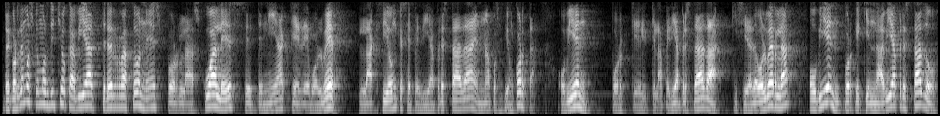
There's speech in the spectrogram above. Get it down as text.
Recordemos que hemos dicho que había tres razones por las cuales se tenía que devolver la acción que se pedía prestada en una posición corta. O bien porque el que la pedía prestada quisiera devolverla, o bien porque quien la había prestado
